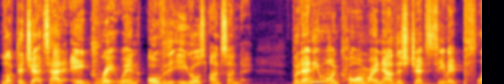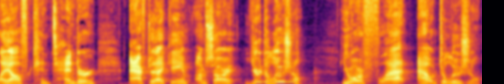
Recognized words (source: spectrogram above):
Look, the Jets had a great win over the Eagles on Sunday. But anyone calling right now this Jets team a playoff contender after that game, I'm sorry, you're delusional. You are flat out delusional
